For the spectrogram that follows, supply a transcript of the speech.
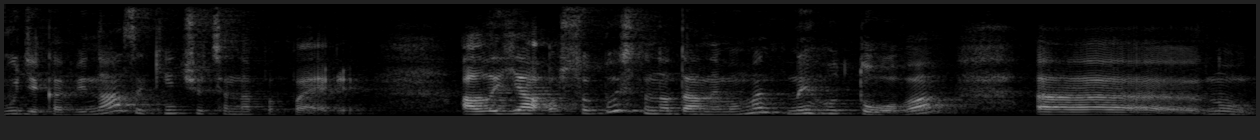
будь-яка війна закінчується на папері. Але я особисто на даний момент не готова е, ну,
